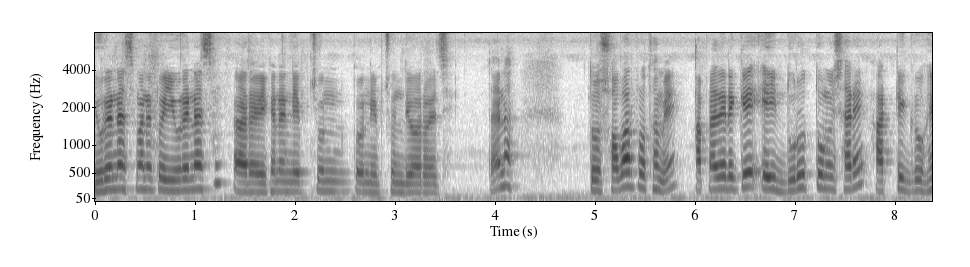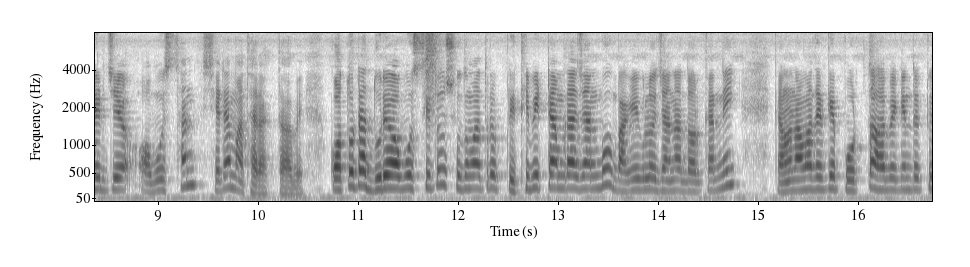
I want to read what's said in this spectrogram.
ইউরেনাস মানে তো ইউরেনাসই, আর এখানে নেপচুন, তো নেপচুন দেওয়া রয়েছে, তাই না? তো সবার প্রথমে আপনাদেরকে এই দূরত্ব অনুসারে আটটি গ্রহের যে অবস্থান সেটা মাথায় রাখতে হবে। কতটা দূরে অবস্থিত শুধুমাত্র পৃথিবীরটা আমরা জানব, বাকিগুলো জানার দরকার নেই। কারণ আমাদেরকে পড়তে হবে কিন্তু একটু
